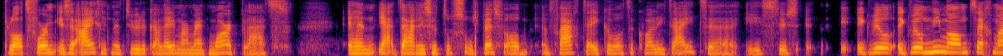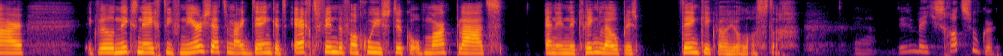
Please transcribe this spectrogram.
platform is er eigenlijk natuurlijk alleen maar met marktplaats. En ja, daar is het toch soms best wel een vraagteken wat de kwaliteit uh, is. Dus eh, ik wil, ik wil niemand, zeg maar, ik wil niks negatief neerzetten, maar ik denk het echt vinden van goede stukken op marktplaats en in de kringloop is denk ik wel heel lastig. Ja, het is een beetje schat zoeken.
